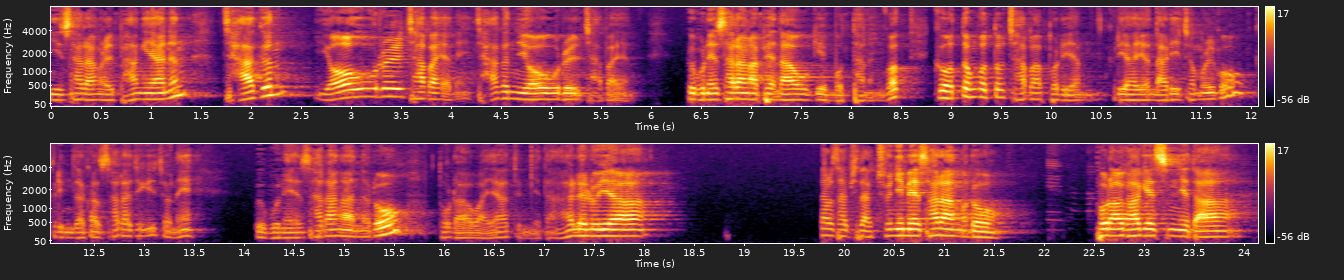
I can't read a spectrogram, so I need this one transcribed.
이 사랑을 방해하는 작은 여우를 잡아야 돼. 작은 여우를 잡아야 돼. 그분의 사랑 앞에 나오지 못하는 것, 그 어떤 것도 잡아버려야 합니다. 그리하여 날이 저물고 그림자가 사라지기 전에 그분의 사랑 안으로 돌아와야 됩니다. 할렐루야. 따라서 합시다. 주님의 사랑으로 돌아가겠습니다.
